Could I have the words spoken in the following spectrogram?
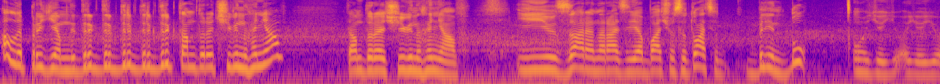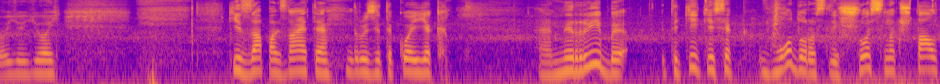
але приємний. Дрик-дрик-дрик-дрик-дрик. Там, до речі, він ганяв. Там, до речі, він ганяв. І зараз наразі я бачу ситуацію. Блін, був. Ой-ой-ой-ой-ой-ой. Такий запах, знаєте, друзі, такої, як е, не риби, такі якісь як водорослі, щось на кшталт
